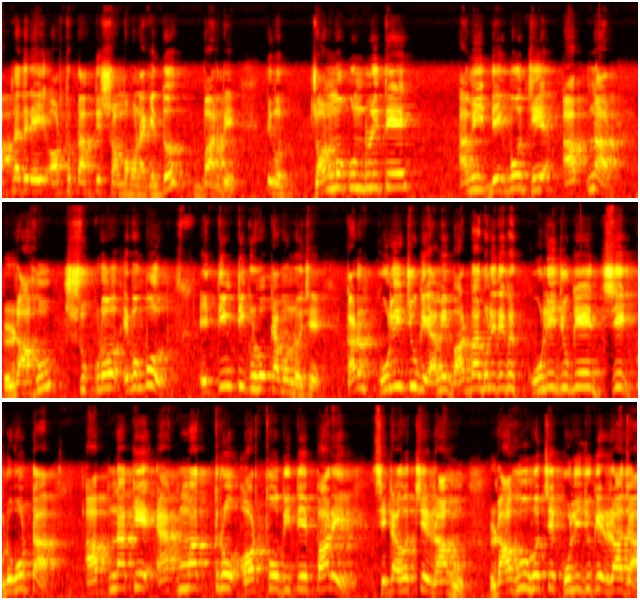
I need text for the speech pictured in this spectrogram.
আপনাদের এই অর্থপ্রাপ্তির সম্ভাবনা কিন্তু বাড়বে। দেখুন, জন্মকুণ্ডলিতে আমি দেখব যে আপনার রাহু, শুক্র এবং বুধ, এই তিনটি গ্রহ কেমন রয়েছে? কারণ কলিযুগে, আমি বারবার বলি, দেখবেন কলিযুগে যে গ্রহটা আপনাকে একমাত্র অর্থ দিতে পারে, সেটা হচ্ছে রাহু। রাহু হচ্ছে কলিযুগের রাজা,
